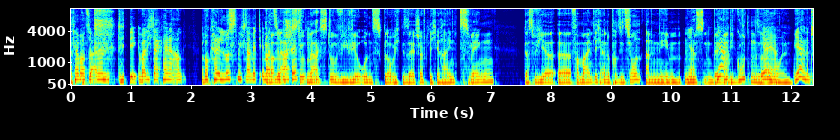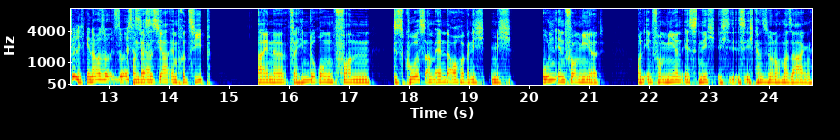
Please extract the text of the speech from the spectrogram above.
Ich habe auch zu anderen, weil ich da keine Ahnung, habe auch keine Lust, mich damit immer Aber zu merkst du, beschäftigen. merkst du, wie wir uns, glaube ich, gesellschaftlich reinzwängen, dass wir äh, vermeintlich eine Position annehmen Ja. müssen, wenn Ja. wir die Guten sein ja. wollen? ja, natürlich, genau so, so ist Und es das ja. ist ja im Prinzip eine Verhinderung von Diskurs am Ende auch, weil wenn ich mich uninformiert und informieren ist nicht, ich, ich kann es nur noch mal sagen,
